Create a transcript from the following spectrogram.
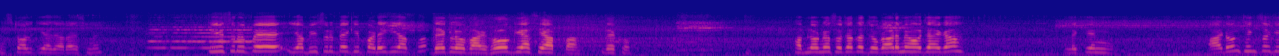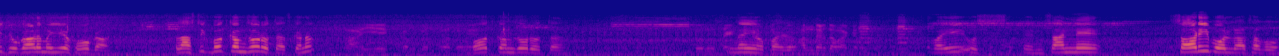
इंस्टॉल किया जा रहा है इसमें। तीस रुपये या बीस रुपये की पड़ेगी आपको। देख लो भाई हो गया स्यापा। देखो। हम लोग ने सोचा था जुगाड़ में हो जाएगा लेकिन आई डोंट थिंक सो कि जुगाड़ में ये होगा। प्लास्टिक बहुत कमज़ोर होता है इसका ना? हाँ ये कमज़ोर तो है। बहुत कमज़ोर होता है। नहीं हो पाएगा। अंदर दबा के रखो भाई उस इंसान ने सॉरी बोल रहा था वो।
